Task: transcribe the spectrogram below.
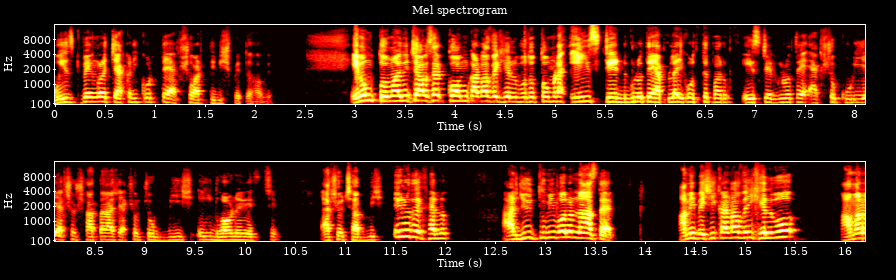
ওয়েস্ট বেঙ্গলে চাকরি করতে একশো আটত্রিশ পেতে হবে। এবং তোমরা যদি চাও, স্যার, কম কাট অফে খেলব, তো তোমরা এই স্টেটগুলোতে অ্যাপ্লাই করতে পারো। এই স্টেটগুলোতে একশো কুড়ি, একশো সাতাশ, একশো চব্বিশ, এই ধরনের এসছে। একশো ছাব্বিশ, এগুলোতে খেলো। আর যদি তুমি বলো, না, স্যার, আমি বেশি কাট অফেই খেলব, আমার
